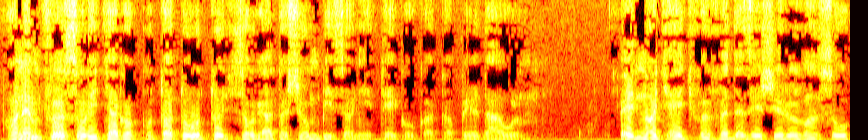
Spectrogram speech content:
Hanem felszólítják a kutatót, hogy szolgáltasson bizonyítékokat. Ha például egy nagy hegy fölfedezéséről van szó,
